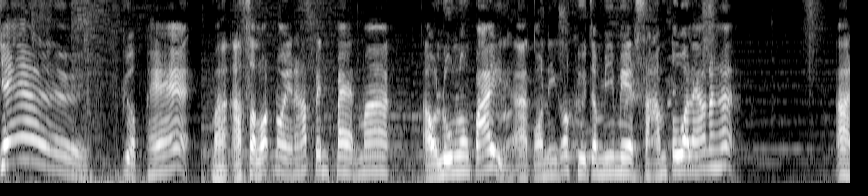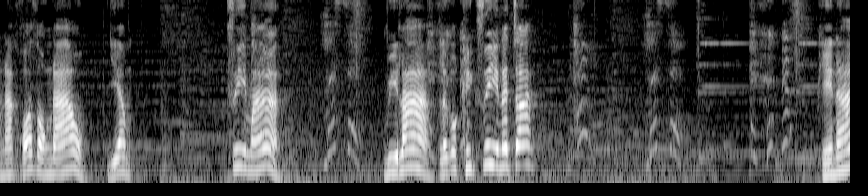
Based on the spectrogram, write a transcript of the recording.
เย้เกือบแพ้ มาอัพสล็อตหน่อยนะครับ เป็น 8 หมาก เอาลุงลงไป อ่า ตอนนี้ก็คือจะมีเมด3ตัวแล้วนะฮะ อ่านาคอสองดาว เยี่ยมซี่มา วีล่าแล้วก็คลิกซี่นะจ๊ะ listen. เพียนา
